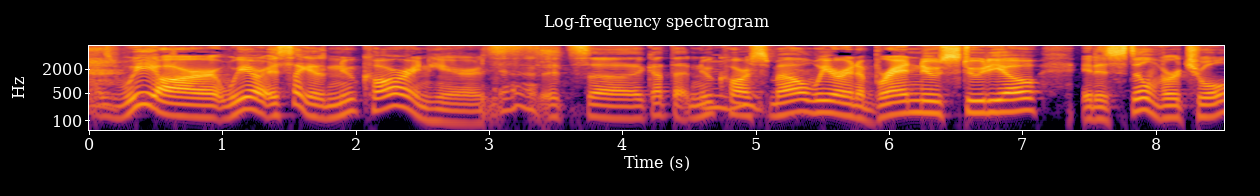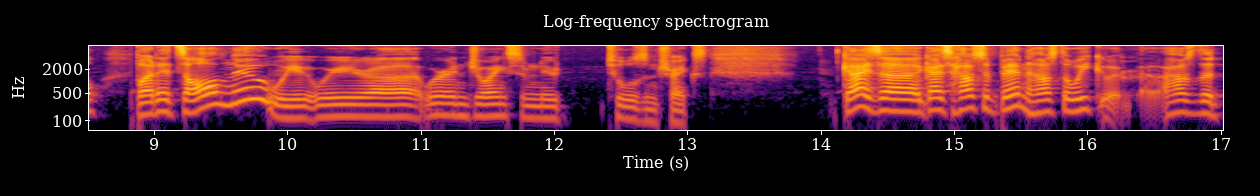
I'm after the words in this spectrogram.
Guys, We are, we are. It's like a new car in here. It's, Yes. it's uh, got that new Mm-hmm. car smell. We are in a brand new studio. It is still virtual, but it's all new. We we're uh, we're enjoying some new tools and tricks. Guys, uh, guys, how's it been? How's the week? How's the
